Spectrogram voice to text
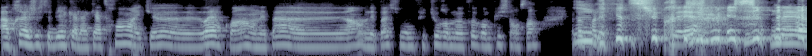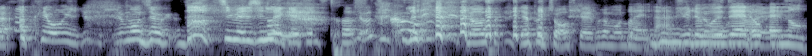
Après, je sais bien qu'elle a 4 ans et que, euh, voilà, quoi, hein, on n'est pas, euh, hein, on pas sur une future homophobe en puissance. Hein, bien sûr, mais, mais euh, a priori, mon Dieu. T'imagines la catastrophe. non, il y a peu de chance, quand même, vraiment. Ouais, vu le modèle, non.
